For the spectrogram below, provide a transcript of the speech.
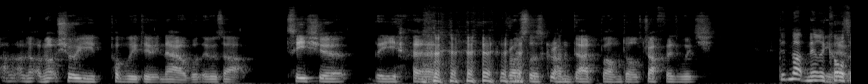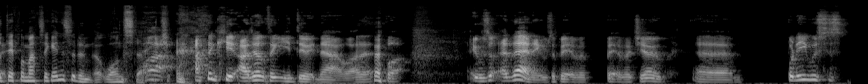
I'm not sure you'd probably do it now, but there was that T-shirt the uh, Rosler's granddad bombed Old Trafford, which didn't that nearly cause know, a diplomatic incident at one stage? Well, I think it, I don't think you'd do it now, but it was and then it was a bit of a bit of a joke. Um, but he was just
